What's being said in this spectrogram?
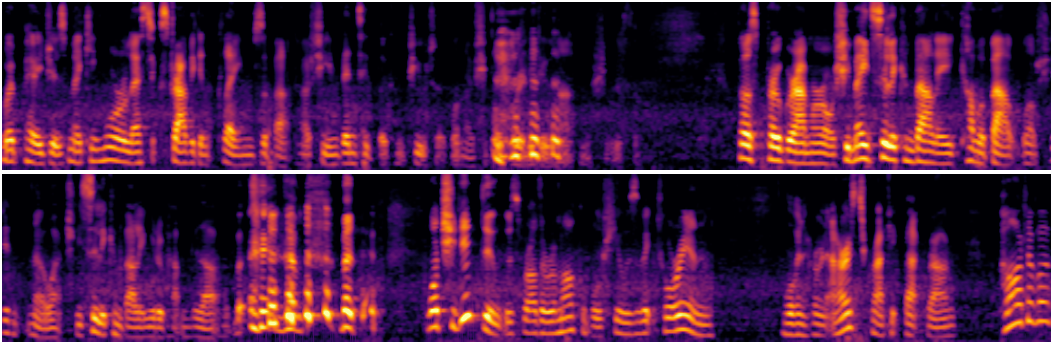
web pages making more or less extravagant claims about how she invented the computer. Well, no, she didn't really do that. She was the first programmer, or she made Silicon Valley come about. Well, she didn't know actually. Silicon Valley would have happened without her. But, um, but what she did do was rather remarkable. She was a Victorian woman from an aristocratic background, part of a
